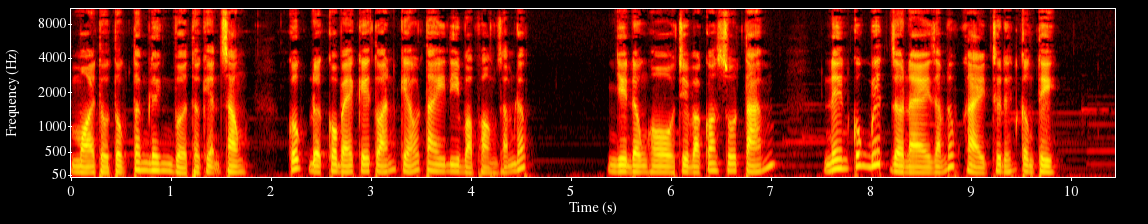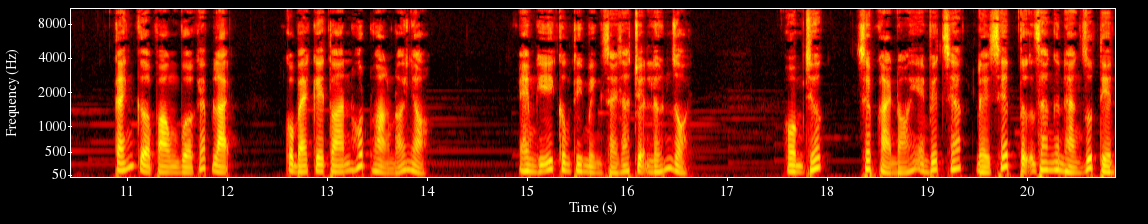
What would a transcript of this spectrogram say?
Mọi thủ tục tâm linh vừa thực hiện xong, Cúc được cô bé kế toán kéo tay đi vào phòng giám đốc. Nhìn đồng hồ chỉ vào con số 8, nên Cúc biết giờ này giám đốc Khải chưa đến công ty. Cánh cửa phòng vừa khép lại, cô bé kế toán hốt hoảng nói nhỏ. Em nghĩ công ty mình xảy ra chuyện lớn rồi. Hôm trước, sếp Khải nói em viết xét để sếp tự ra ngân hàng rút tiền.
